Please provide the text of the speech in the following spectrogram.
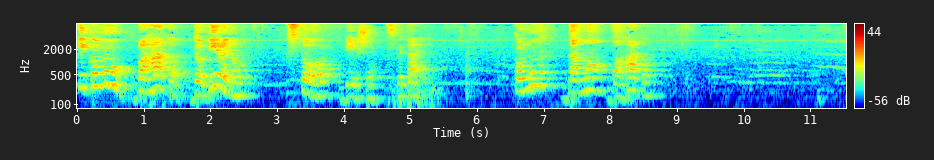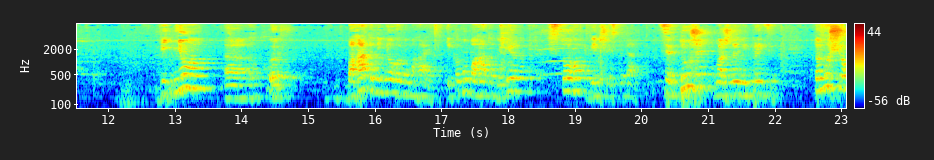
І кому багато довірено, з того більше спитають. Кому дано багато, від нього е, е, багато від нього вимагається. І кому багато довірено, з того більше спитають. Це дуже важливий принцип. Тому що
